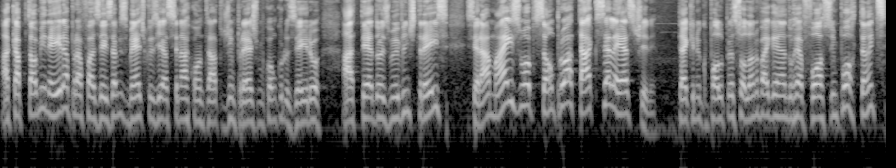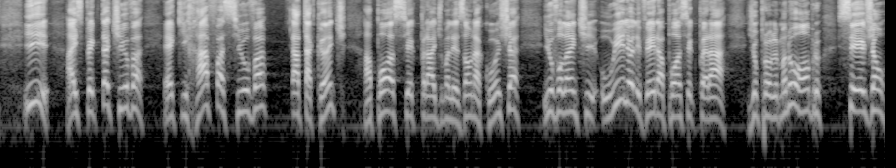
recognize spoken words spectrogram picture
à capital mineira para fazer exames médicos e assinar contrato de empréstimo com o Cruzeiro até 2023. Será mais uma opção para o ataque celeste técnico Paulo Pessolano vai ganhando reforços importantes e a expectativa é que Rafa Silva, atacante, após se recuperar de uma lesão na coxa, e o volante William Oliveira, após se recuperar de um problema no ombro, sejam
